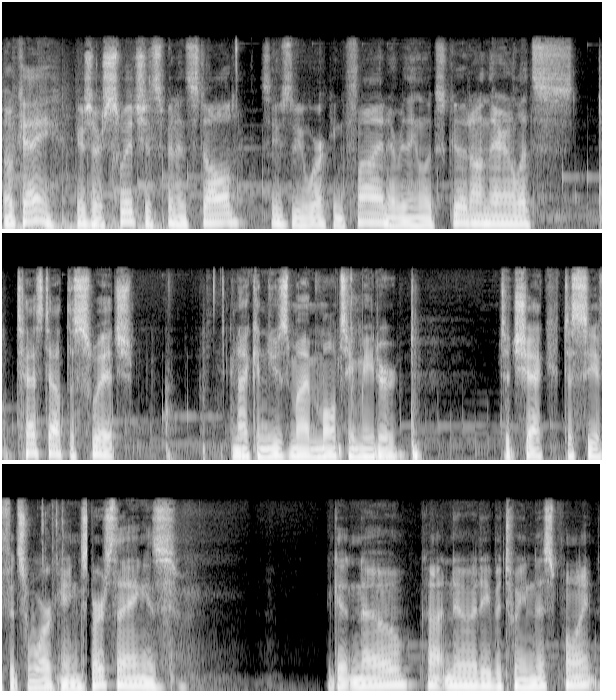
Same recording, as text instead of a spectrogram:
Okay, here's our switch. It's been installed. Seems to be working fine. Everything looks good on there. Let's test out the switch and I can use my multimeter to check to see if it's working. First thing is get no continuity between this point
